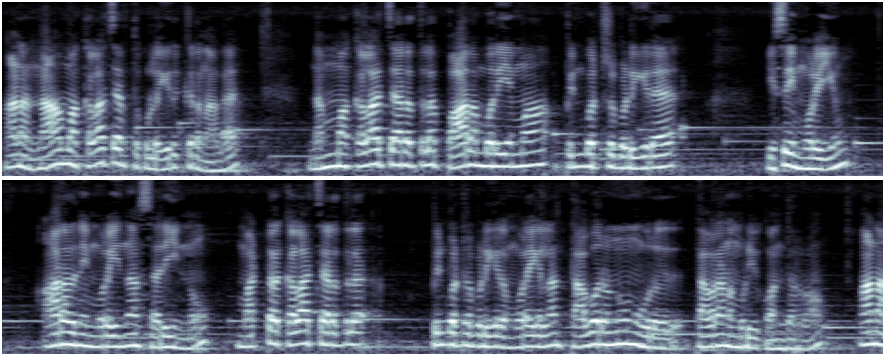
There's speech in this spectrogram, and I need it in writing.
ஆனா நாம கலாச்சாரத்துக்குள்ள இருக்கிறனால நம்ம கலாச்சாரத்துல பாரம்பரியமா பின்பற்றப்படுகிற இசை முறையும் ஆராதனை முறையும் தான் சரின்னும் மற்ற கலாச்சாரத்துல பின்பற்றப்படுகிற முறைகள்லாம் தவறணும்னு ஒரு தவறான முடிவுக்கு வந்துடுறோம். ஆனா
